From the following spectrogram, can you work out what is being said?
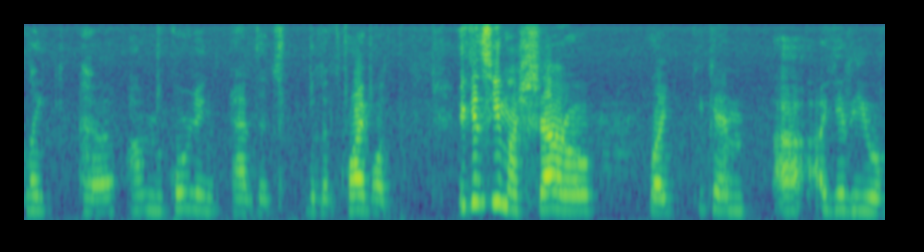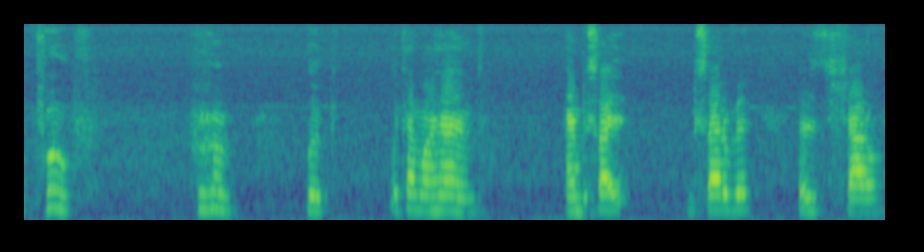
like uh, I'm recording at the with the tripod you can see my shadow. Like, you can, uh, I give you a proof. look, look at my hand. And beside, beside of it, there's a shadow.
